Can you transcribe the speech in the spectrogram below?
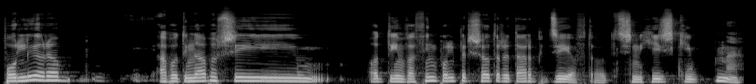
πολύ ωραίο από την άποψη ότι εμβαθύνει πολύ περισσότερο το RPG αυτό. Ότι συνεχίζεις και Ναι.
